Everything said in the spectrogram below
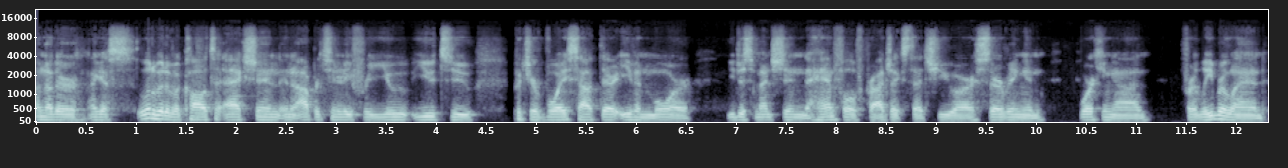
another, I guess, a little bit of a call to action and an opportunity for you you to put your voice out there even more. You just mentioned a handful of projects that you are serving and working on for Liberland.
